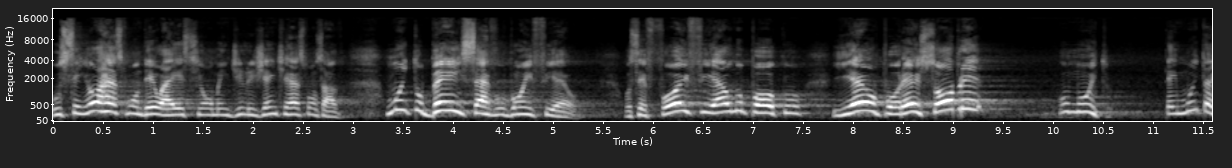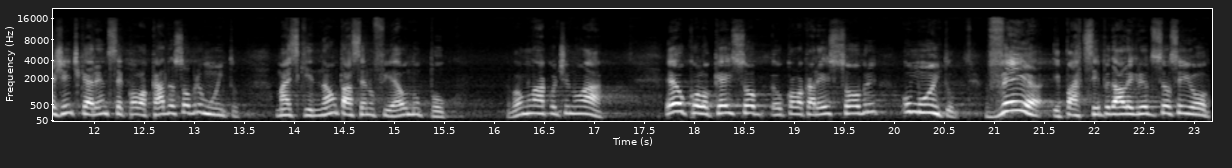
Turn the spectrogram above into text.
O Senhor respondeu a esse homem diligente e responsável: Muito bem, servo bom e fiel. Você foi fiel no pouco, e eu porei sobre o muito. Tem muita gente querendo ser colocada sobre o muito, mas que não está sendo fiel no pouco. Vamos lá continuar. Eu coloquei sobre, eu colocarei sobre o muito. Venha e participe da alegria do seu Senhor.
